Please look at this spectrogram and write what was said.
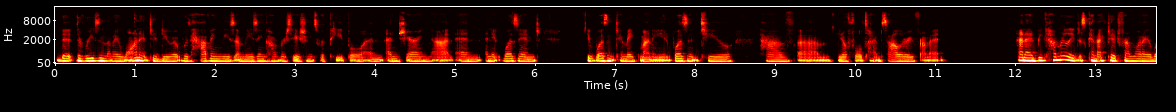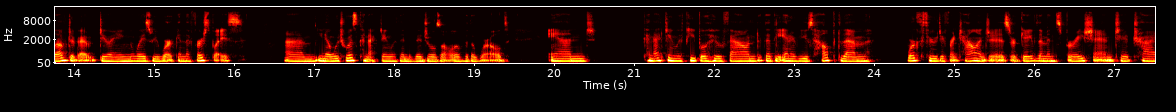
the, the reason that I wanted to do it was having these amazing conversations with people and, and sharing that. And, and it wasn't, it wasn't to make money. It wasn't to have, um, you know, full-time salary from it. And I'd become really disconnected from what I loved about doing ways we work in the first place, um, you know, which was connecting with individuals all over the world and connecting with people who found that the interviews helped them work through different challenges or gave them inspiration to try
